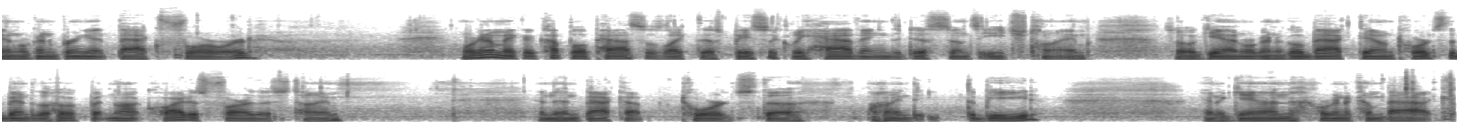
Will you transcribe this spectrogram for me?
And we're going to bring it back forward. We're going to make a couple of passes like this, basically having the distance each time. So again, we're going to go back down towards the bend of the hook, but not quite as far this time and then back up towards the behind the, the bead and again we're going to come back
